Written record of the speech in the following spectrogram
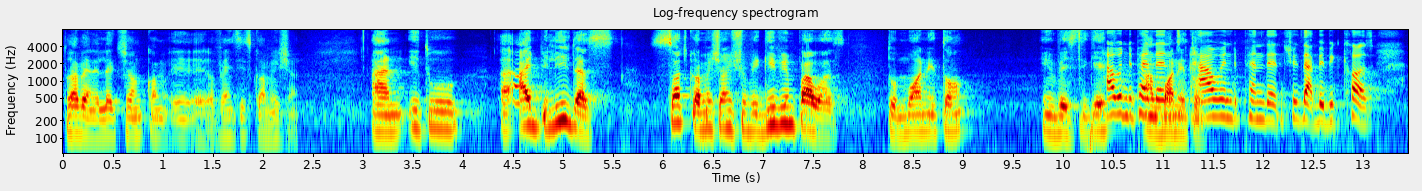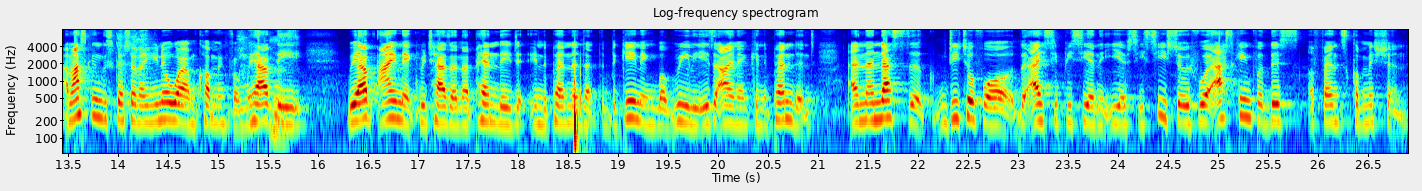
to have an election com uh, offenses commission. And it will, uh, I believe that such commission should be given powers to monitor, investigate, how independent, and monitor. How independent should that be? Because I'm asking this question and you know where I'm coming from. We have yes. the we have INEC, which has an appendage independent at the beginning, but really is INEC independent. And then that's the detail for the ICPC and the EFCC. So if we're asking for this offense commission,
